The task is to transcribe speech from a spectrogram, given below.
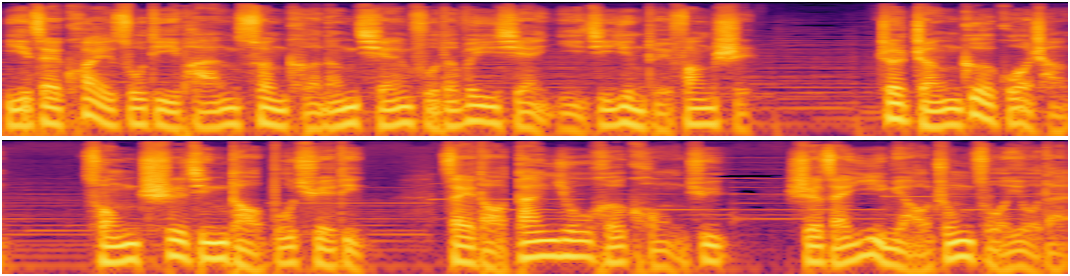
你在快速地盘算可能潜伏的危险以及应对方式。这整个过程，从吃惊到不确定，再到担忧和恐惧，是在一秒钟左右的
